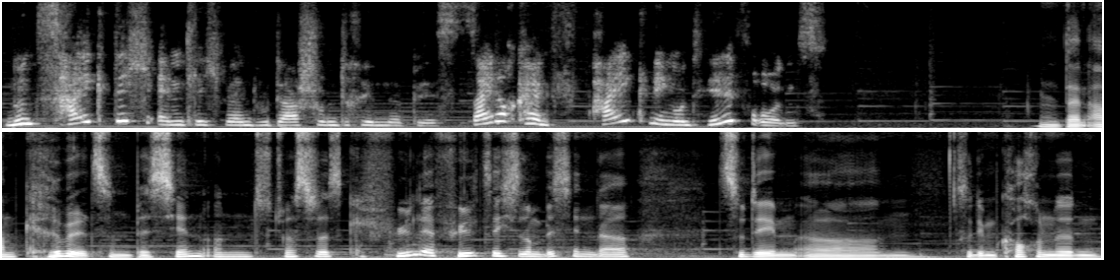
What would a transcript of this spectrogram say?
Nun zeig dich endlich, wenn du da schon drinne bist. Sei doch kein Feigling und hilf uns. Dein Arm kribbelt so ein bisschen und du hast so das Gefühl, er fühlt sich so ein bisschen da zu dem, ähm, zu dem kochenden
